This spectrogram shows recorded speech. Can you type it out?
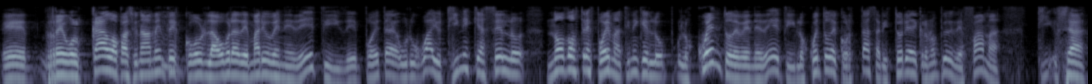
eh, revolcado apasionadamente con la obra de Mario Benedetti, de poeta uruguayo. Tienes que hacerlo, no dos, tres poemas, tienes que los cuentos de Benedetti, los cuentos de Cortázar, historia de Cronopio y de Fama. O sea,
